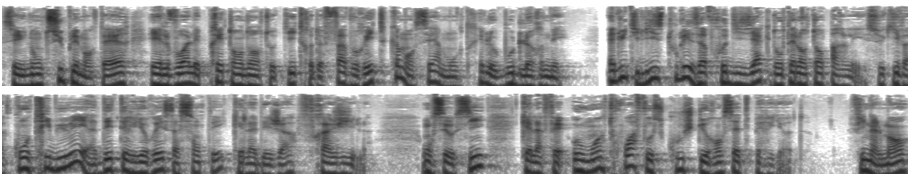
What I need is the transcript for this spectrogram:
C'est une honte supplémentaire et elle voit les prétendantes au titre de favorites commencer à montrer le bout de leur nez. Elle utilise tous les aphrodisiaques dont elle entend parler, ce qui va contribuer à détériorer sa santé qu'elle a déjà fragile. On sait aussi qu'elle a fait au moins trois fausses couches durant cette période. Finalement,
